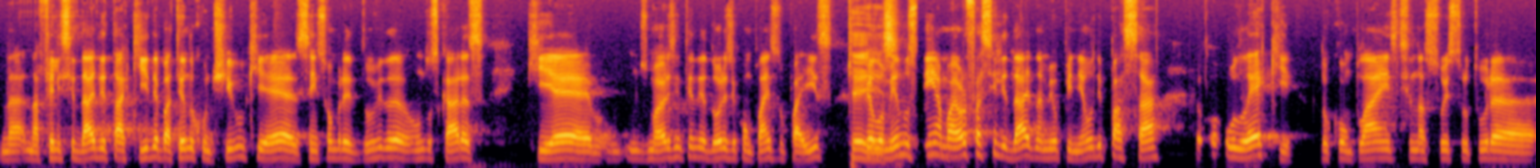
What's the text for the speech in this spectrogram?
na, na, felicidade de estar aqui debatendo contigo, que é, sem sombra de dúvida, um dos caras que é um dos maiores entendedores de compliance do país. Que pelo isso? menos tem a maior facilidade, na minha opinião, de passar o, o leque do compliance na sua estrutura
